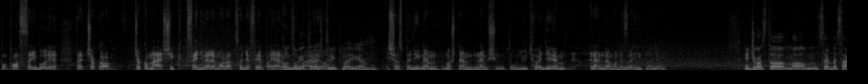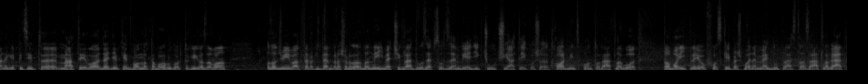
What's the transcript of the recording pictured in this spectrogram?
passzaiból él, tehát csak a, csak a másik fegyvere maradt, hogy a félpályáról dobáljon. tripla, igen. És az pedig nem, most nem, nem sült úgy, úgyhogy rendben van ez a hit nagyon. Én csak azt a, a szembeszállnék egy picit Mátéval, de egyébként vannak napok, amikor tök igaza van. Az a Jimmy Butler, akit ebben a sorozatban négy meccsig láttuk, az abszolút az NBA egyik csúcsi játékosa. Tehát 30 pontot átlagolt, tavalyi playoffhoz képest majdnem megduplázta az átlagát.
